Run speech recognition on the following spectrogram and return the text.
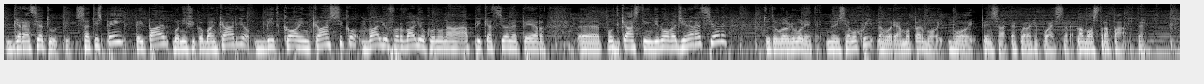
Grazie a tutti. Satispay, PayPal, bonifico bancario, Bitcoin classico, Value for Value con un'applicazione per eh, podcasting di nuova generazione. Tutto quello che volete. Noi siamo qui, lavoriamo per voi. Voi pensate a quella che può essere la vostra parte.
